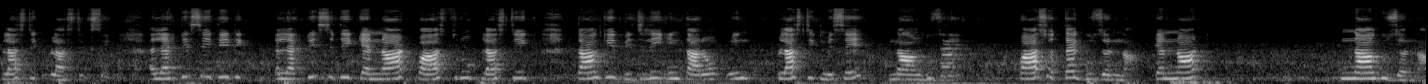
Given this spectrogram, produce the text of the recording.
प्लास्टिक प्लास्टिक से। Electricity electricity can not pass through plastic ताकि बिजली इन तारों, इन प्लास्टिक में से ना गुजरे। पास होता है गुजरना। कैन नॉट ना गुजरना।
